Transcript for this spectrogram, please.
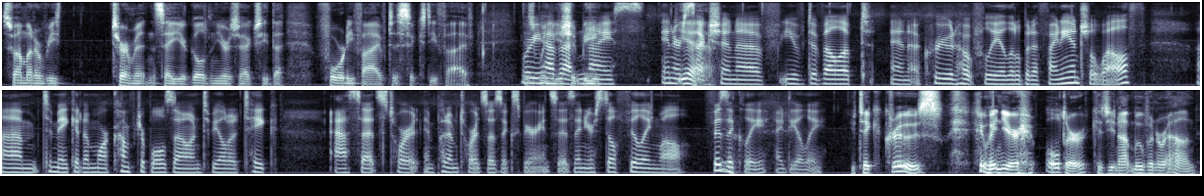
So I'm going to reterm it and say your golden years are actually the 45 to 65. Where you have you that nice intersection yeah. of you've developed and accrued hopefully a little bit of financial wealth um, to make it a more comfortable zone to be able to take assets toward and put them towards those experiences and you're still feeling well physically, yeah. ideally. You take a cruise when you're older because you're not moving around,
